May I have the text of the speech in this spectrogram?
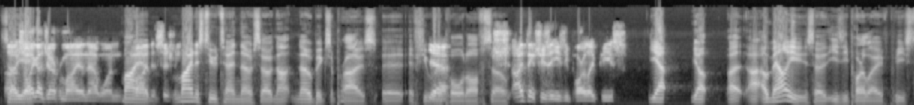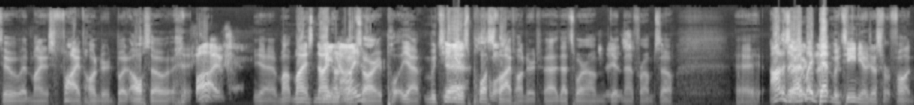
So Uh, yeah, so I got Jennifer Maia in that one Maia by decision. minus two ten though, so not no big surprise uh, if she Yeah. to pull it off. So I think she's an easy parlay piece. yep, yep. Uh, uh, O'Malley is an easy parlay piece too at minus five hundred, but also Five. yeah mi- minus nine hundred. I'm sorry, Pl- yeah, Moutinho is plus five hundred. Uh, that's where I'm getting that from. So uh, honestly, I might bet. Moutinho just for fun.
